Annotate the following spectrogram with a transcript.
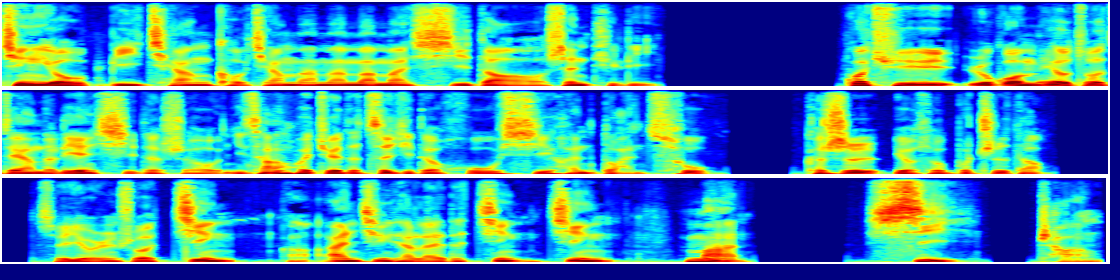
经由鼻腔、口腔慢慢慢慢吸到身体里。过去如果没有做这样的练习的时候，你常常会觉得自己的呼吸很短促，可是有时候不知道。所以有人说静啊，安静下来的静，静慢细长，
